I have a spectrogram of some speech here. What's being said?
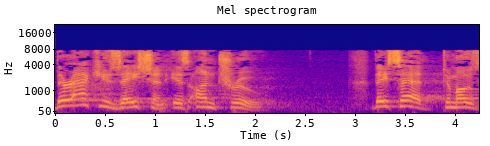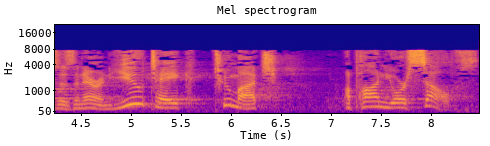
their accusation is untrue. They said to Moses and Aaron, You take too much upon yourselves.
